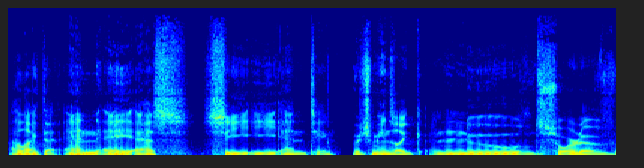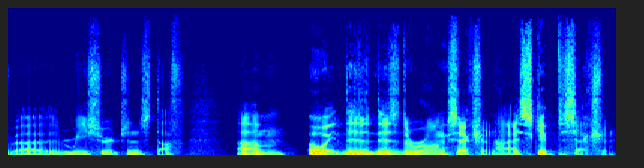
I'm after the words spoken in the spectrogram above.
I like that N A S C E N T, which means like new sort of uh, research and stuff. Um, oh wait, this is, this is the wrong section. I skipped a section.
